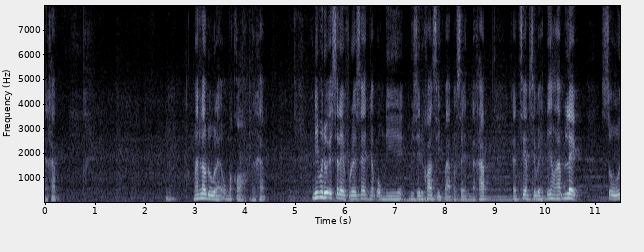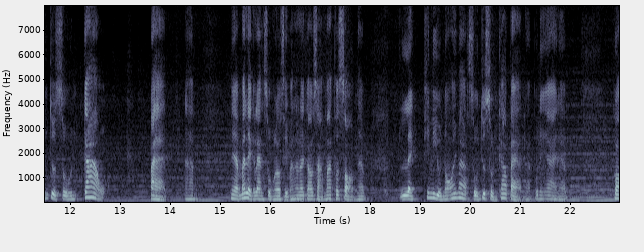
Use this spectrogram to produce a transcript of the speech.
นะครับมันเราดูหลายองค์ประกอบนะครับอันนี้มาดูเอ็กซเรย์ฟลูออเรสเซนต์ครับ องค์นี้มีซิลิคอน 48%นะครับ แคลเซียม 11นี่ครับ เหล็ก 0.098 นะครับ เนี่ยแม่เหล็กแรงสูงเรา4,500เกาสามารถทดสอบนะครับ เหล็กที่มีอยู่น้อยมาก 0.098 นะครับพูดง่ายๆนะครับ ก็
